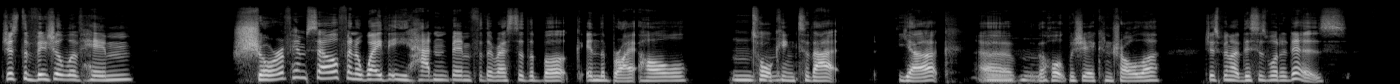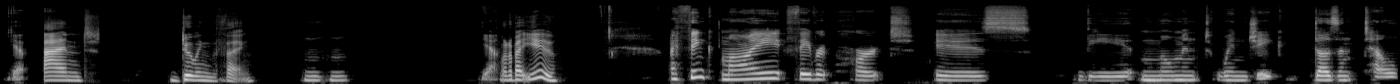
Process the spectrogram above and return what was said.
just the visual of him sure of himself in a way that he hadn't been for the rest of the book in the bright hole Mm-hmm. talking to that yeerk uh, Mhm. the Hork-Bajir controller just been like this is what it is Yep. and doing the thing Mm-hmm. what about you I think my favorite part is the moment when Jake doesn't tell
